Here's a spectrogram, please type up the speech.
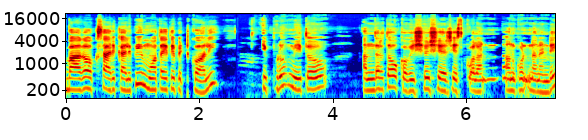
బాగా ఒకసారి కలిపి మూత అయితే పెట్టుకోవాలి. ఇప్పుడు మీతో అందరితో ఒక విషయం షేర్ చేసుకోవాలని అనుకుంటున్నానండి.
